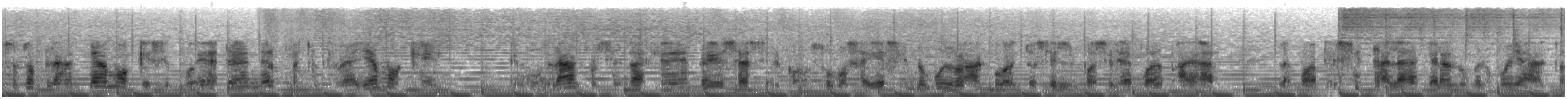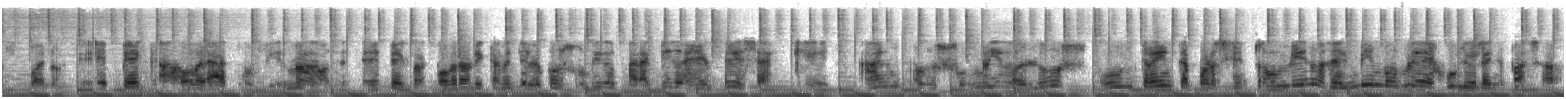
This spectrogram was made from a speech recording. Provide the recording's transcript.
Nosotros planteamos que se pudiera extender, puesto que veíamos que gran porcentaje de empresas el consumo seguía siendo muy bajo, entonces la imposibilidad de poder pagar la potencia instalada que eran números muy altos. Bueno, EPEC ahora ha confirmado, EPEC va a cobrar únicamente lo consumido para aquellas empresas que han consumido luz un 30% menos del mismo mes de julio del año pasado.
